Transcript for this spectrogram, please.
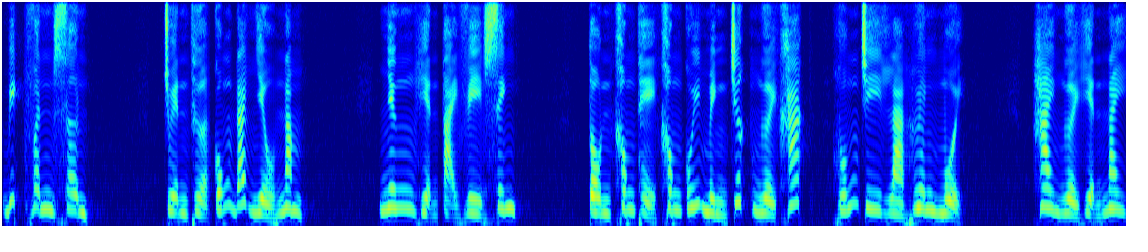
Bích Vân Sơn. Truyền thừa cũng đã nhiều năm. Nhưng hiện tại vì sinh, tồn không thể không cúi mình trước người khác, huống chi là huyên muội. Hai người hiện nay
